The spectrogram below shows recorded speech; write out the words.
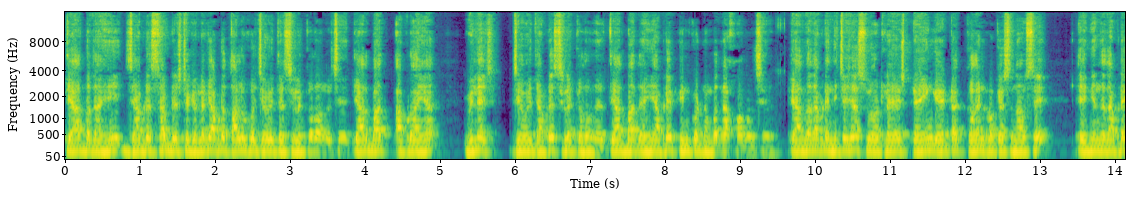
ત્યારબાદ અહીં જે આપણે સબ ડિસ્ટ્રિક્ટ એટલે કે આપણો તાલુકો જે હોય તે સિલેક્ટ કરવાનો છે. ત્યારબાદ આપણો અહીંયા વિલેજ જે હોય તે આપણે સિલેક્ટ કરવાનું છે. ત્યારબાદ અહીં આપણે પિનકોડ નંબર નાખવાનો છે. ત્યારબાદ આપણે નીચે જશું એટલે સ્ટેઇંગ એટ કરંટ લોકેશન આવશે. એની અંદર આપણે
